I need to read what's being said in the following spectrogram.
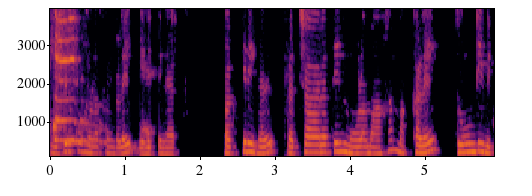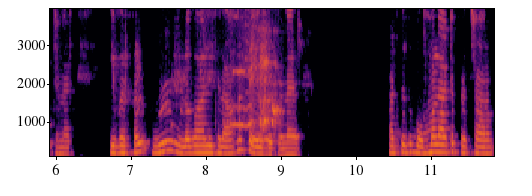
எதிர்ப்பு முழக்கங்களை எழுப்பினர். பக்கிரிகள் பிரச்சாரத்தின் மூலமாக மக்களை தூண்டிவிட்டனர். இவர்கள் உள் உளவாளிகளாக செயல்பட்டனர். அடுத்தது பொம்மலாட்ட பிரச்சாரம்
